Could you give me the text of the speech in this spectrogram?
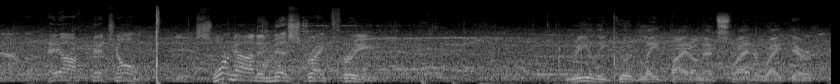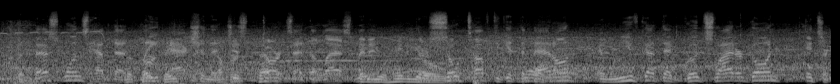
Now the payoff pitch home. Swung on and missed strike three. Really good late bite on that slider right there. The best ones have that late action that just darts at the last minute. They're so tough to get the bat on, and when you've got that good slider going, it's a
